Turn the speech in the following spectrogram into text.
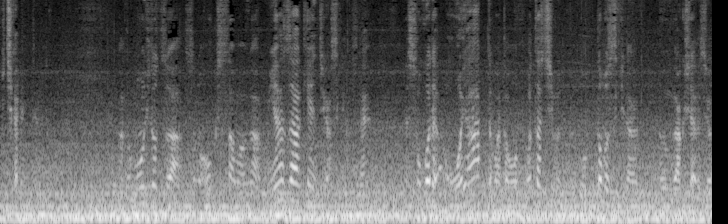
位置から言ってるとあのもう一つはその奥様が宮沢賢治が好きなんですね。でそこで「親」ってまた私最も好きな文学者ですよ。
